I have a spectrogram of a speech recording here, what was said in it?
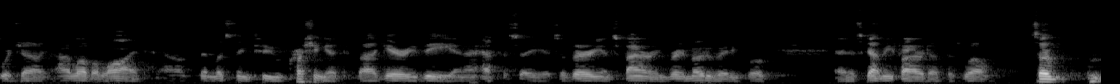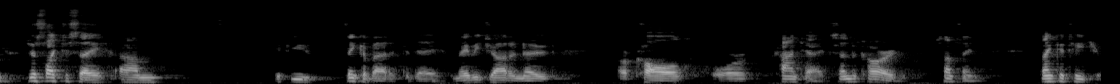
which I, I love a lot. I've been listening to Crushing It by Gary Vee, and I have to say it's a very inspiring, very motivating book, and it's got me fired up as well. So, just like to say, um, if you think about it today, maybe jot a note or call or contact, send a card, something. Thank a teacher.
